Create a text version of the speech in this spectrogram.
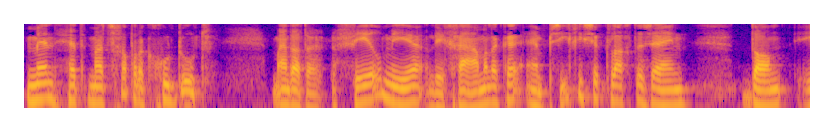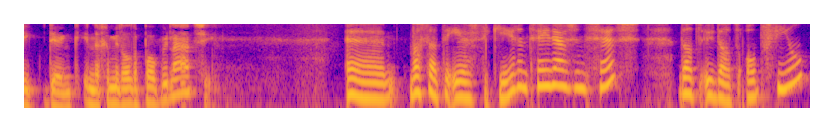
men het maatschappelijk goed doet maar dat er veel meer lichamelijke en psychische klachten zijn dan ik denk in de gemiddelde populatie. Uh, was dat de eerste keer in 2006 dat u dat opviel?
